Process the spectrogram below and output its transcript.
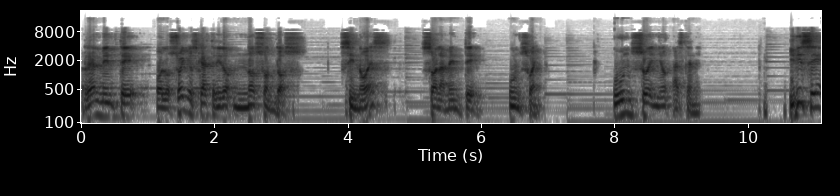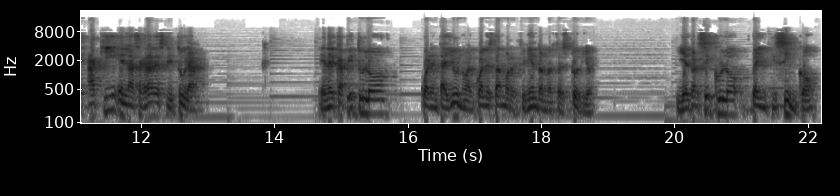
realmente, o los sueños que has tenido no son dos, sino es solamente un sueño. Un sueño has tenido. Y dice aquí en la Sagrada Escritura, en el capítulo 41 al cual estamos refiriendo en nuestro estudio, y el versículo 25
